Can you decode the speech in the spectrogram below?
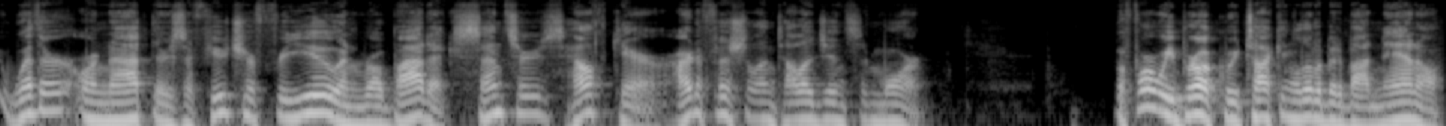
whether or not there's a future for you in robotics, sensors, healthcare, artificial intelligence, and more. Before we broke, we were talking a little bit about nano.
